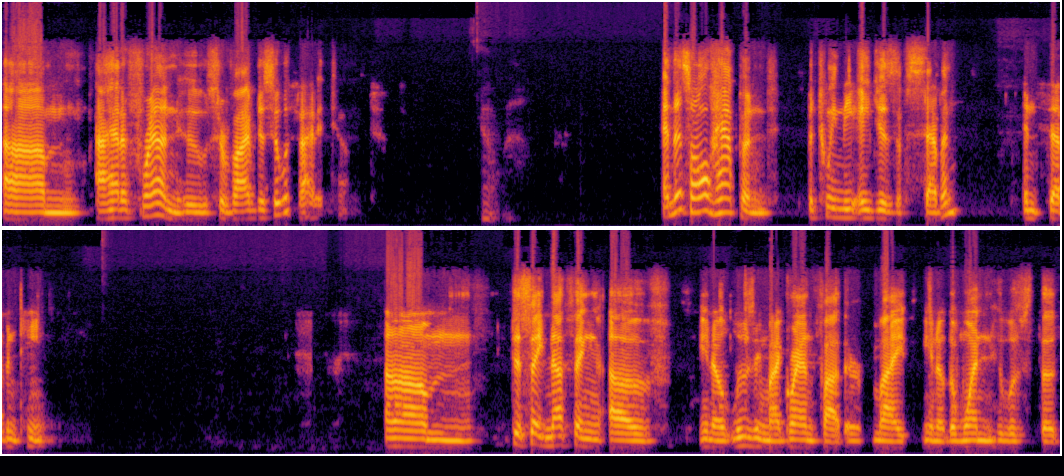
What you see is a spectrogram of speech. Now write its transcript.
Um, I had a friend who survived a suicide attempt. And this all happened between the ages of seven and 17. Um, to say nothing of, you know, losing my grandfather, my, you know, the one who was the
